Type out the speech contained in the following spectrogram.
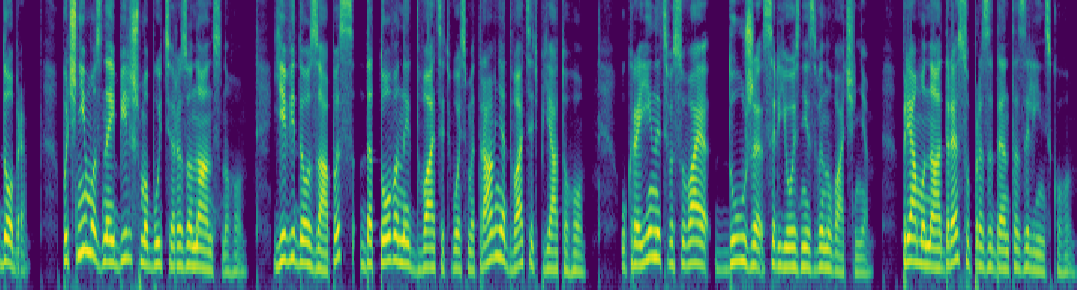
Добре. Почнімо з найбільш, мабуть, резонансного. Є відеозапис, датований 28 травня 25-го. Українець висуває дуже серйозні звинувачення. Прямо на адресу президента Зелінського.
